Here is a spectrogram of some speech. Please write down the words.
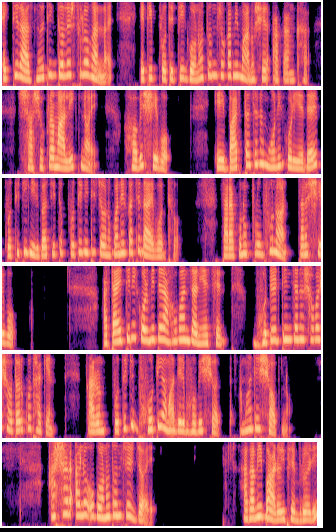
একটি রাজনৈতিক দলের স্লোগান নয়, এটি প্রতিটি গণতন্ত্রকামী মানুষের আকাঙ্ক্ষা। শাসকরা মালিক নয়, হবে সেবক। এই বার্তা যেন মনে করিয়ে দেয় প্রতিটি নির্বাচিত প্রতিনিধি জনগণের কাছে দায়বদ্ধ। তারা কোনো প্রভু নন, তারা সেবক। আর তাই তিনি কর্মীদের আহ্বান জানিয়েছেন, ভোটের দিন যেন সবাই সতর্ক থাকেন, কারণ প্রতিটি ভোটই আমাদের ভবিষ্যৎ, আমাদের স্বপ্ন। আশার আলো ও গণতন্ত্রের জয়। আগামী বারোই ফেব্রুয়ারি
